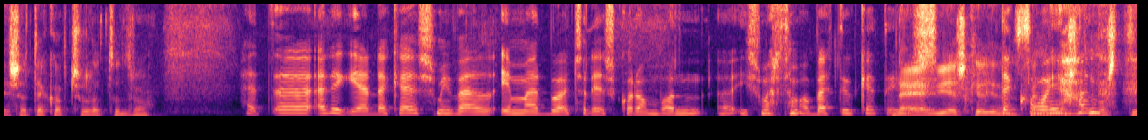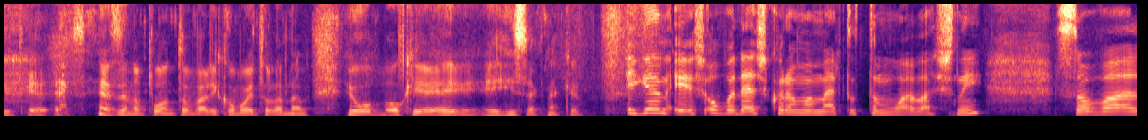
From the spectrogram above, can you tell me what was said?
és a te kapcsolatodról. Hát elég érdekes, mivel én már bölcsödés koromban ismertem a betűket. És Ne hülyeskedjen, de komolyan. most, most itt, e- ezen a ponton válik komolytalan. Jó, oké, én, hiszek neked. Igen, és óvodás koromban már tudtam olvasni, szóval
